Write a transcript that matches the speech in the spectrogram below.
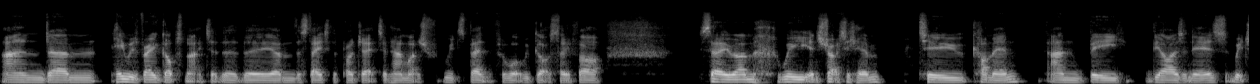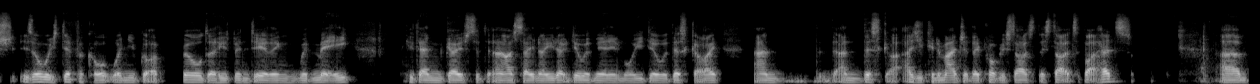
and um, he was very gobsmacked at the the um, the state of the project and how much we'd spent for what we've got so far. So um, we instructed him to come in and be the eyes and ears, which is always difficult when you've got a builder who's been dealing with me who then goes to and I say, no, you don't deal with me anymore. You deal with this guy, and and this guy, as you can imagine, they probably started they started to butt heads, um,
